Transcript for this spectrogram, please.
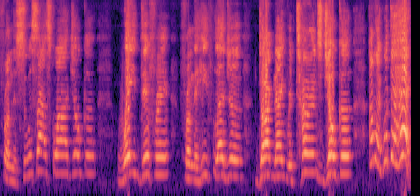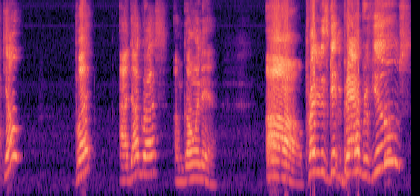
from the Suicide Squad Joker, way different from the Heath Ledger Dark Knight Returns Joker. I'm like, what the heck, yo? But I digress. I'm going there. Oh, Predator's getting bad reviews?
